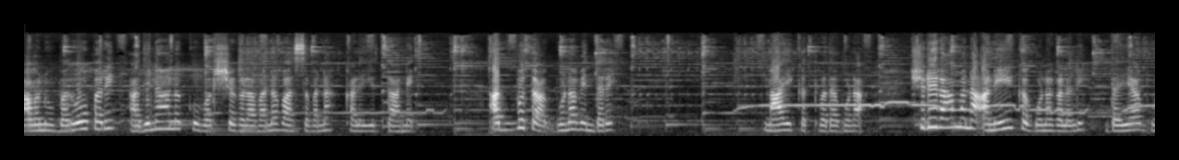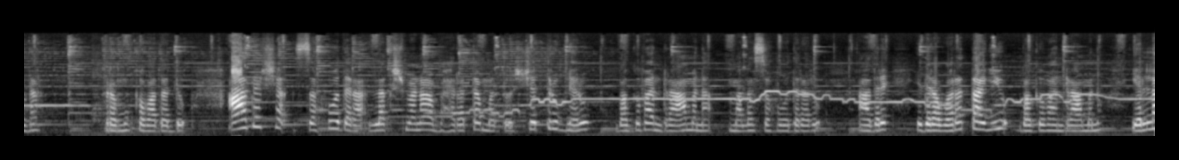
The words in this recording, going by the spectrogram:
ಅವನು ಬರೋಬರಿ ಹದಿನಾಲ್ಕು ವರ್ಷಗಳ ವನವಾಸವನ್ನು ಕಳೆಯುತ್ತಾನೆ. ಅದ್ಭುತ ಗುಣವೆಂದರೆ ನಾಯಕತ್ವದ ಗುಣ. ಶ್ರೀರಾಮನ ಅನೇಕ ಗುಣಗಳಲ್ಲಿ ದಯಾಗುಣ ಪ್ರಮುಖವಾದದ್ದು. ಆದರ್ಶ ಸಹೋದರ ಲಕ್ಷ್ಮಣ, ಭರತ ಮತ್ತು ಶತ್ರುಘ್ನರು ಭಗವಾನ್ ರಾಮನ ಮಲ ಸಹೋದರರು. ಆದರೆ ಇದರ ಹೊರತಾಗಿಯೂ ಭಗವಾನ್ ರಾಮನು ಎಲ್ಲ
